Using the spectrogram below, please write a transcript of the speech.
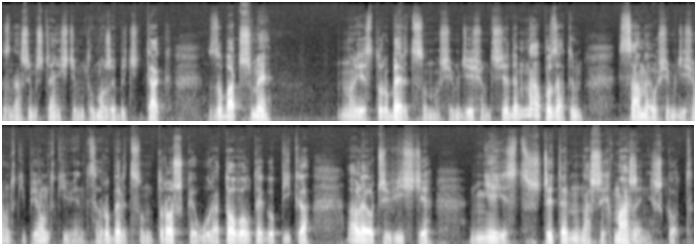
z naszym szczęściem to może być i tak. Zobaczmy. No jest to Robertson 87, no a poza tym same 85, więc Robertson troszkę uratował tego pika, ale oczywiście nie jest szczytem naszych marzeń Szkot.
